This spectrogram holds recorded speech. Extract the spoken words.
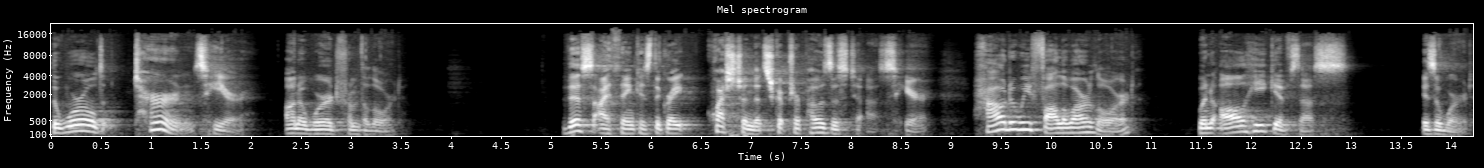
The world turns here on a word from the Lord. This, I think, is the great question that Scripture poses to us here. How do we follow our Lord when all he gives us is a word?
